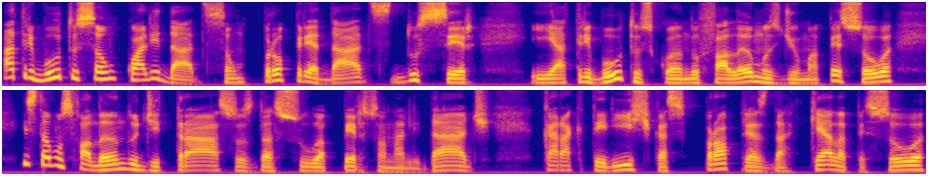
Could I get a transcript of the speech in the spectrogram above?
Atributos são qualidades, são propriedades do ser. E atributos, quando falamos de uma pessoa, estamos falando de traços da sua personalidade, características próprias daquela pessoa,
